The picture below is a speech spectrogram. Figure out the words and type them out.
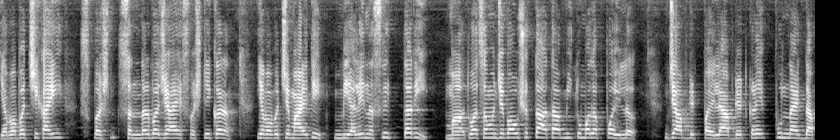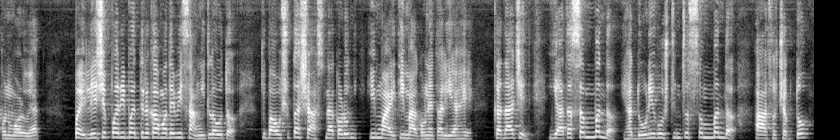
याबाबतची काही स्पष्ट संदर्भ जे आहे स्पष्टीकरण याबाबतची माहिती मिळाली नसली तरी महत्त्वाचं म्हणजे पाहू शकता. आता मी तुम्हाला पहिलं जे अपडेट पहिल्या अपडेटकडे पुन्हा एकदा आपण वळूयात. पहिलेच्या परिपत्रकामध्ये मी सांगितलं होतं की पाहू शकता शासनाकडून ही माहिती मागवण्यात आली आहे. कदाचित याचा संबंध ह्या दोन्ही गोष्टींचा संबंध हा असू शकतो.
